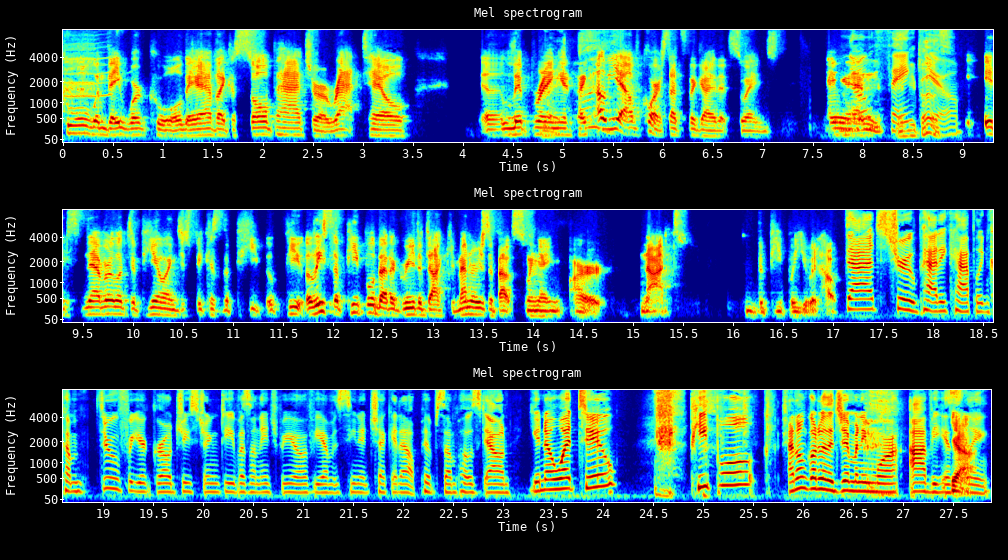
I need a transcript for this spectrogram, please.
cool when they were cool. They have like a soul patch or a rat tail, uh, lip ring. It's like, oh yeah, of course, that's the guy that swings. no, thank you. it's never looked appealing just because the people, pe- at least the people that agree to documentaries about swinging, are not the people you would hope. That's true. Patti Kaplan, come through for your girl G String Divas on HBO. If you haven't seen it, check it out. Pip some post down. You know what, too? People, I don't go to the gym anymore, obviously.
